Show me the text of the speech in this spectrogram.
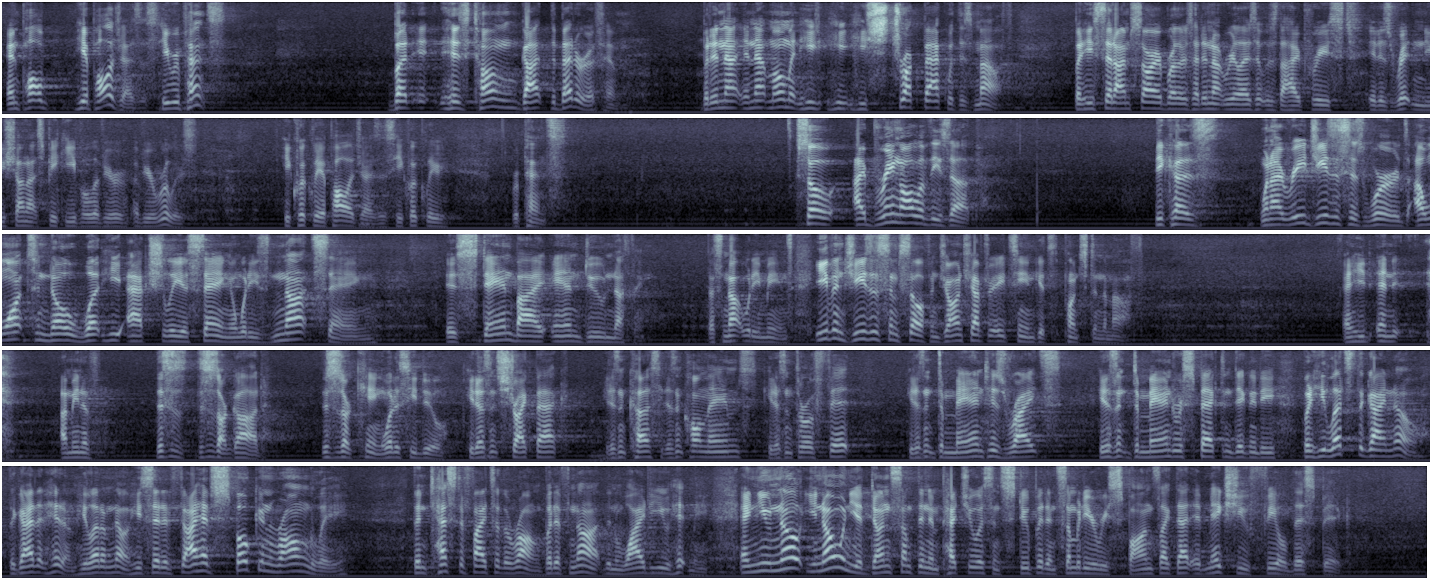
And Paul, he apologizes, he repents. But it, his tongue got the better of him. But in that, in that moment, he, he, he struck back with his mouth. But he said, I'm sorry, brothers, I did not realize it was the high priest. It is written, You shall not speak evil of your, of your rulers. He quickly apologizes, he quickly repents. So I bring all of these up because when I read Jesus' words, I want to know what he actually is saying. And what he's not saying is stand by and do nothing. That's not what he means. Even Jesus himself in John chapter 18 gets punched in the mouth. And he and I mean if this is this is our God. This is our king. What does he do? He doesn't strike back. He doesn't cuss. He doesn't call names. He doesn't throw a fit. He doesn't demand his rights. He doesn't demand respect and dignity, but he lets the guy know, the guy that hit him, he let him know. He said, If I have spoken wrongly, then testify to the wrong. But if not, then why do you hit me? And you know, you know when you've done something impetuous and stupid and somebody responds like that, it makes you feel this big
